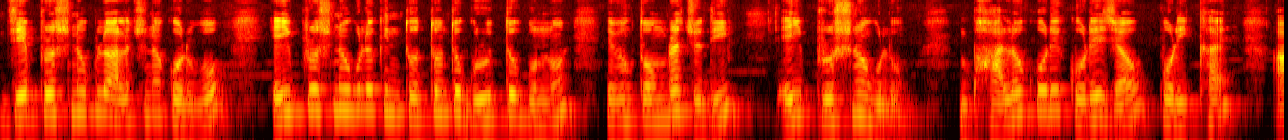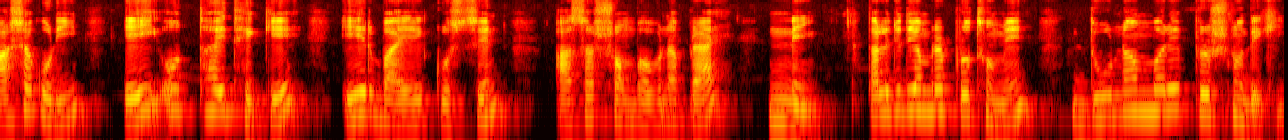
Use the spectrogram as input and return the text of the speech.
যে প্রশ্নগুলো আলোচনা করব, এই প্রশ্নগুলো কিন্তু অত্যন্ত গুরুত্বপূর্ণ এবং তোমরা যদি এই প্রশ্নগুলো ভালো করে করে যাও পরীক্ষায়, আশা করি এই অধ্যায় থেকে এর বাইরে কোশ্চেন আসার সম্ভাবনা প্রায় নেই। তাহলে যদি আমরা প্রথমে দু নম্বরে প্রশ্ন দেখি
